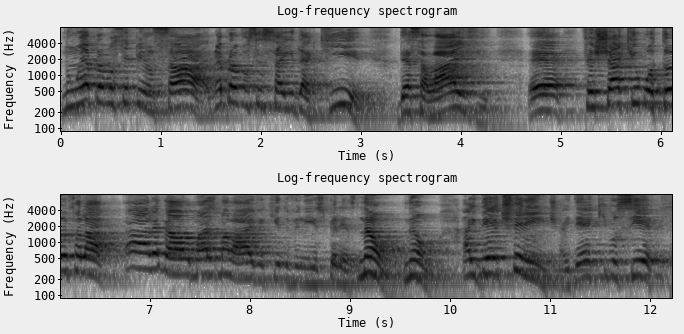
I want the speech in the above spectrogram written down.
Não é para você pensar, não é para você sair daqui dessa live é, fechar aqui o botão e falar: ah, legal, mais uma live aqui do Vinícius, beleza. Não, não. A ideia é diferente. A ideia é que você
